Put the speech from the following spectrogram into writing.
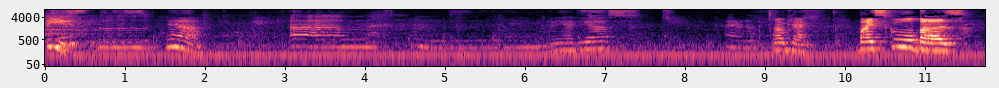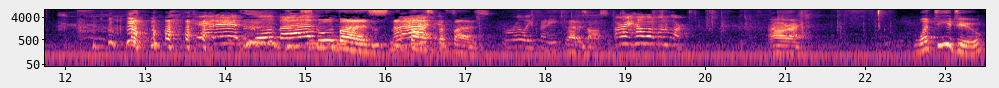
Bees. Bees. Yeah. Um, hmm, Any ideas? I don't know. Okay. By school buzz. Get it, school buzz. School buzz. Not That bus, but buzz. Really funny. That is awesome. All right, how about one more? All right. What do you do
